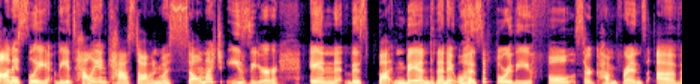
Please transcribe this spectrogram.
honestly, the Italian cast on was so much easier in this button band than it was for the full circumference of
